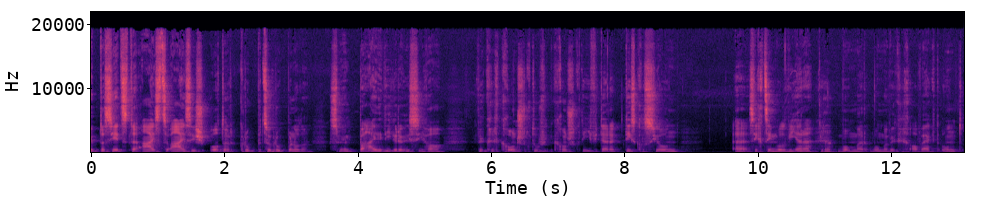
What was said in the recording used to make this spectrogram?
ob das jetzt ein eins zu eins ist oder Gruppe zu Gruppe, oder? Es müssen beide die Größe haben, wirklich konstruktiv, konstruktiv in dieser Diskussion äh, sich zu involvieren, Ja. wo, man, wo man wirklich abwägt und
